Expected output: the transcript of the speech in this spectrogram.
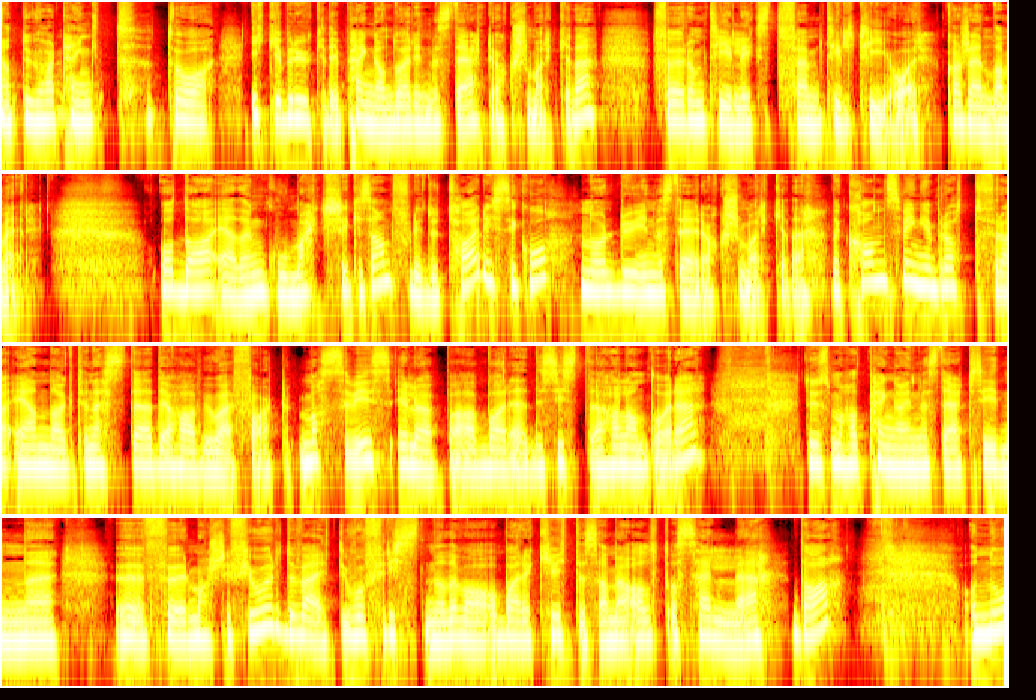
at du har tenkt til å ikke bruke de pengene du har investert i aksjemarkedet, før om tidligst fem til ti år, kanskje enda mer. Og da er det en god match, ikke sant? fordi du tar risiko når du investerer i aksjemarkedet. Det kan svinge brått fra en dag til neste, det har vi jo erfart massevis i løpet av bare det siste halvannet året. Du som har hatt penger investert siden uh, før mars i fjor, du vet jo hvor fristende det var å bare kvitte seg med alt og selge da. Og nå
